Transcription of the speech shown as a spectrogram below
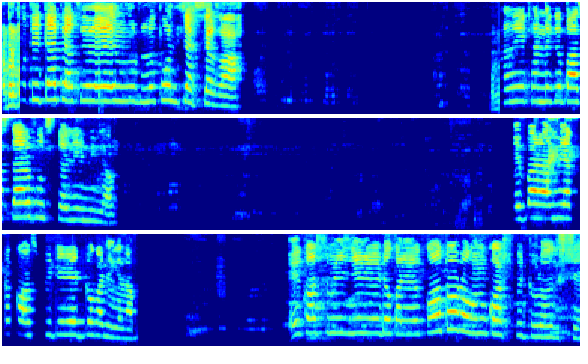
আবার প্রতিটা প্যাকেটের মূল্য পঞ্চাশ টাকা। আমি এখান থেকে পাস্তা আর ফুচকা নিয়ে নিলাম। এবার আমি একটা কসমেটিকের দোকানে গেলাম। এই কসমেটিকের দোকানে কত রকম কসমেটিক রয়েছে?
